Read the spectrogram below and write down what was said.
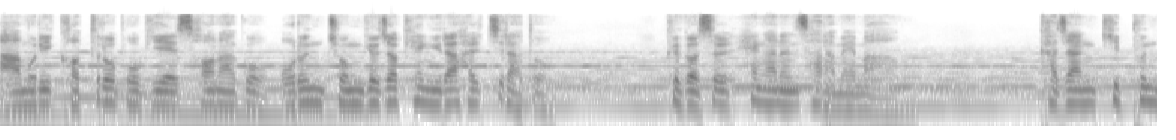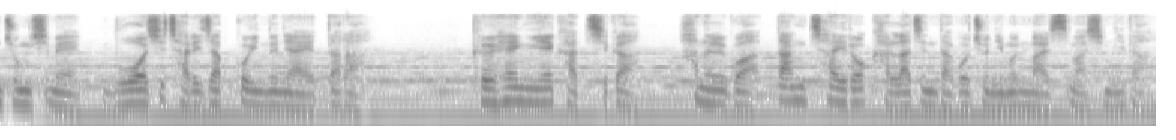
아무리 겉으로 보기에 선하고 옳은 종교적 행위라 할지라도 그것을 행하는 사람의 마음, 가장 깊은 중심에 무엇이 자리 잡고 있느냐에 따라 그 행위의 가치가 하늘과 땅 차이로 갈라진다고 주님은 말씀하십니다.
